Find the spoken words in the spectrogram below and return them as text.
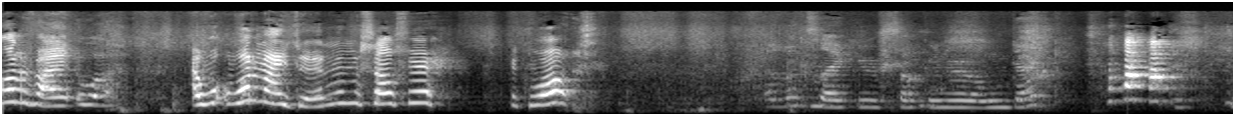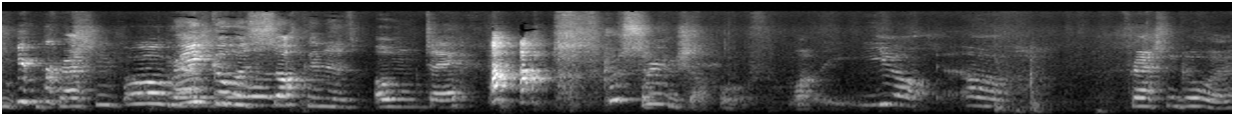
What have I. What, uh, what, what am I doing with myself here? Like, what? It looks like you're sucking your own dick. Pressing. Oh, Rico is sucking his own dick. Go suck yourself off. What? You know. Oh. Pressing, go away.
